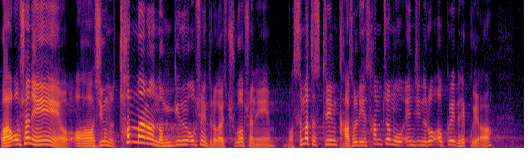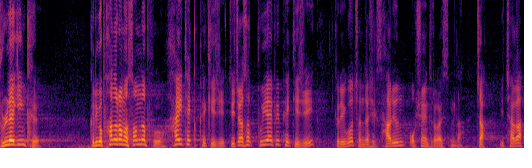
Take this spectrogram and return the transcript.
와 옵션이 어, 지금 천만 원 넘기는 옵션이 들어가 있어요. 추가 옵션이 뭐 스마트 스트림 가솔린 3.5 엔진으로 업그레이드 했고요. 블랙 잉크 그리고 파노라마 썬루프, 하이테크 패키지, 뒷좌석 VIP 패키지, 그리고 전자식 사륜 옵션이 들어가 있습니다. 자, 이 차가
